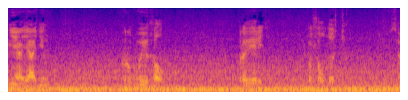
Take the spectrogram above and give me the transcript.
Не, я один круг выехал проверить. И пошел дождь. Все.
